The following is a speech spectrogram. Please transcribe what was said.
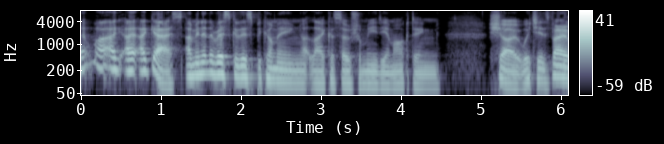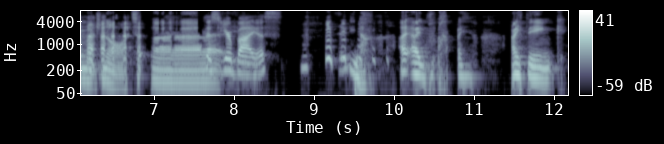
I, well, I, I, guess. I mean, at the risk of this becoming like a social media marketing show, which is very much not. Because uh, you're biased yeah, I, I, I think,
